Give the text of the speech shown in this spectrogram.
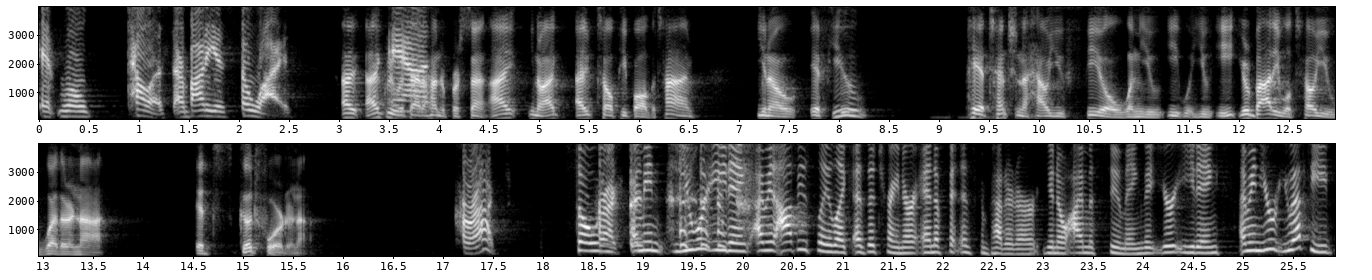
it will tell us. Our body is so wise. I, I agree and, with that 100%. I, you know, I, I tell people all the time, you know, if you pay attention to how you feel when you eat what you eat, your body will tell you whether or not it's good for it or not. Correct. So, Correct. I mean, you were eating, I mean, obviously, like as a trainer and a fitness competitor, you know, I'm assuming that you're eating, I mean, you're, you have to eat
